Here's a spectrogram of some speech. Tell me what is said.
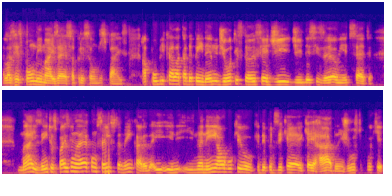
elas respondem mais a essa pressão dos pais. A pública ela está dependendo de outra instância de, de decisão e etc. Mas entre os pais não é consenso também, cara, e, e, e não é nem algo que eu que depois dizer que é, que é errado, injusto, porque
